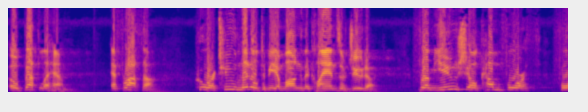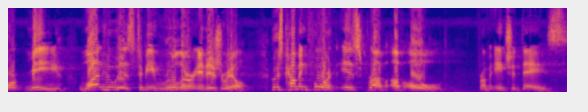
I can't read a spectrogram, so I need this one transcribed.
O Bethlehem, Ephrathah, who are too little to be among the clans of Judah, from you shall come forth for me one who is to be ruler in Israel, whose coming forth is from of old, from ancient days.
